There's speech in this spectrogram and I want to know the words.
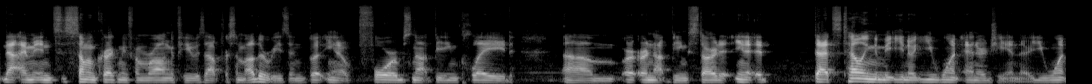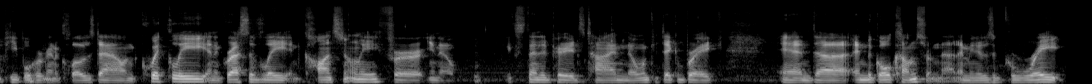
now i mean someone correct me if i'm wrong if he was out for some other reason but you know forbes not being played um, or, or not being started you know it, that's telling to me you know you want energy in there. You want people who are going to close down quickly and aggressively and constantly for you know extended periods of time. No one can take a break and uh, and the goal comes from that. I mean, it was a great,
